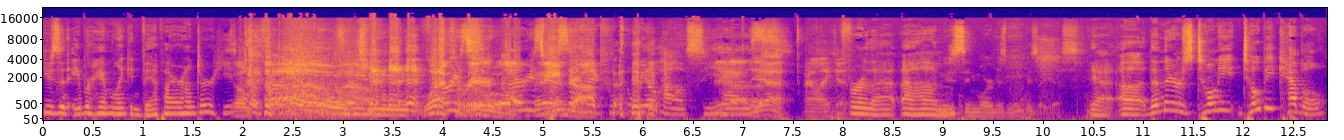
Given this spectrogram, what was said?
He was in Abraham Lincoln Vampire Hunter. He's got a very, What a very, career. very Name drop. specific wheelhouse he has Yeah. I like it. for that. We Um, need to see more of his movies, I guess. yeah. Uh, then there's Tony Toby Kebbell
